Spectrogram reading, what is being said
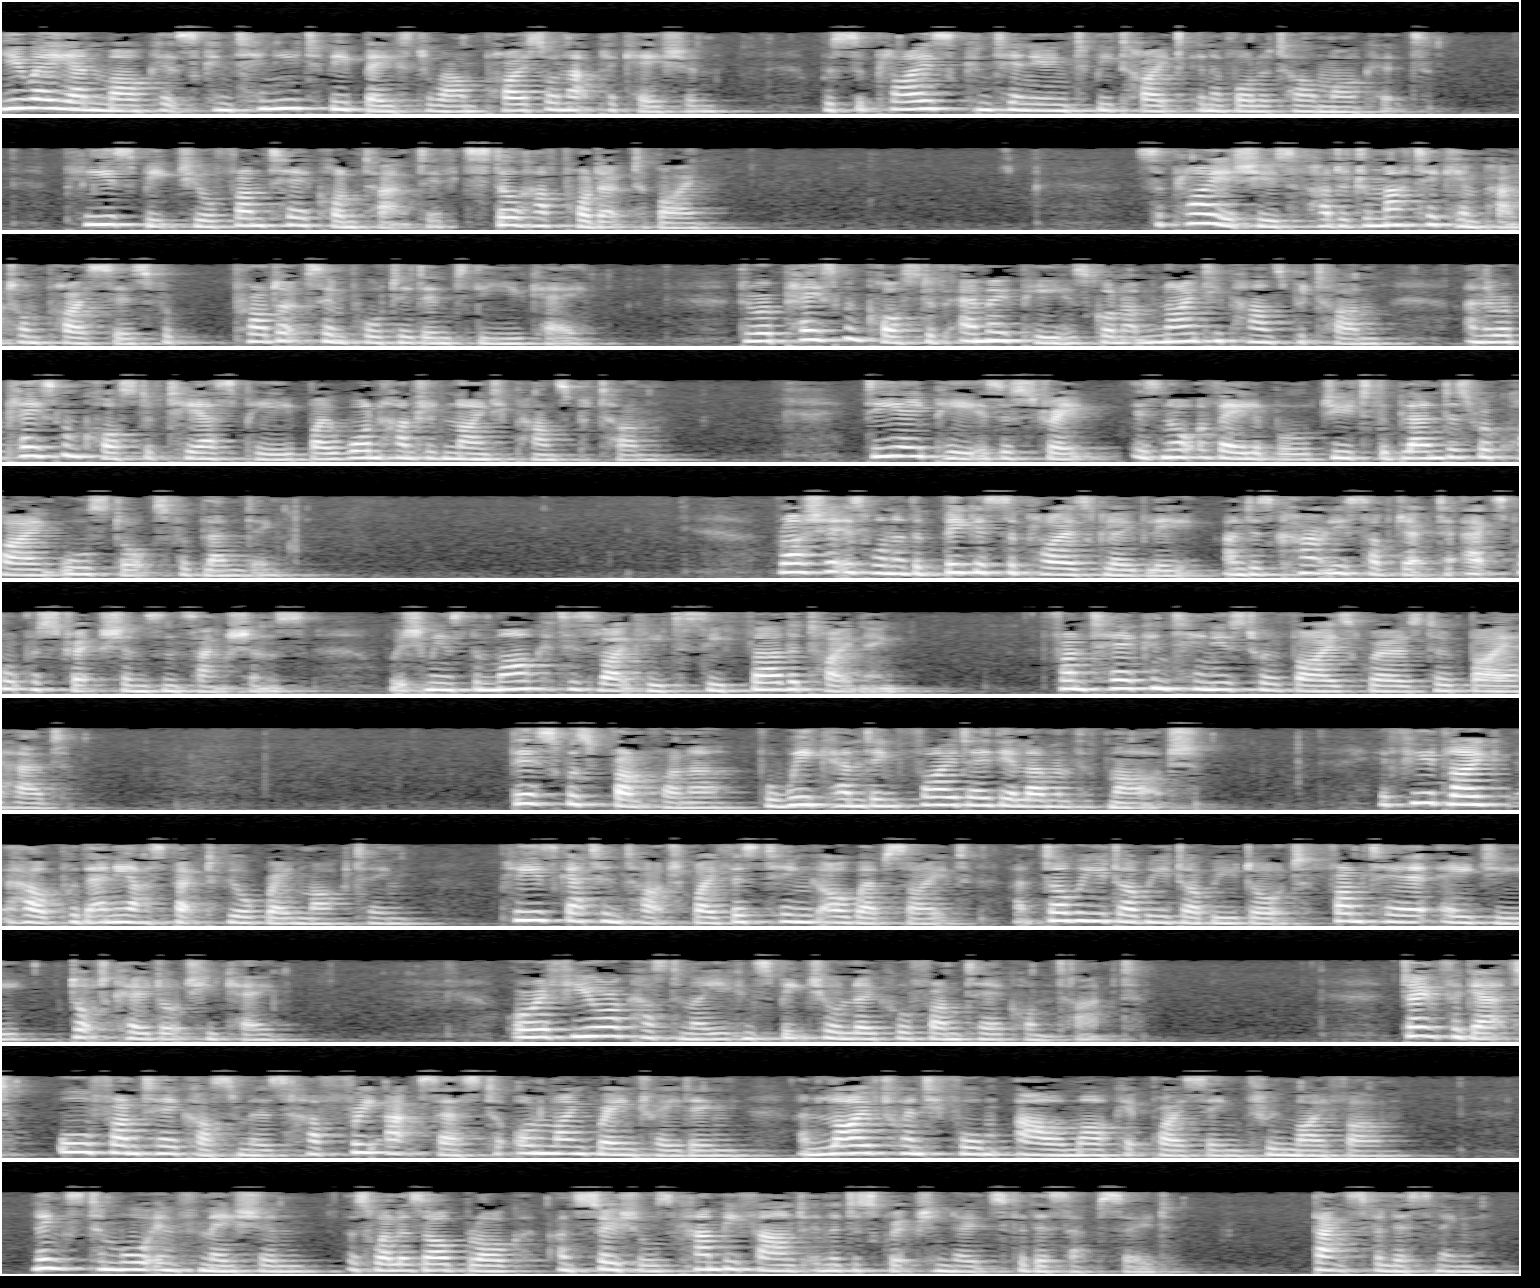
UAN markets continue to be based around price on application, with supplies continuing to be tight in a volatile market. Please speak to your Frontier contact if you still have product to buy. Supply issues have had a dramatic impact on prices for products imported into the UK. The replacement cost of MOP has gone up £90 per tonne and the replacement cost of TSP by £190 per tonne. DAP is, straight, is not available due to the blenders requiring all stocks for blending. Russia is one of the biggest suppliers globally and is currently subject to export restrictions and sanctions, which means the market is likely to see further tightening. Frontier continues to advise growers to buy ahead. This was Frontrunner for week ending Friday, the 11th of March. If you'd like help with any aspect of your grain marketing, please get in touch by visiting our website at www.frontierag.co.uk. Or if you're a customer, you can speak to your local Frontier contact. Don't forget, all Frontier customers have free access to online grain trading and live 24 hour market pricing through MyFarm. Links to more information, as well as our blog and socials, can be found in the description notes for this episode. Thanks for listening.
